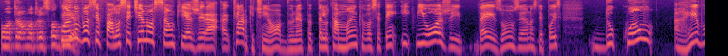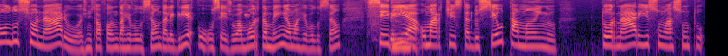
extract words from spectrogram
contra a homotransfobia. Quando você fala, você tinha noção que ia gerar. ah, Claro que tinha, óbvio, né? Pelo tamanho que você tem. E, e hoje, 10, 11 anos depois, do quão revolucionário, a gente estava falando da revolução, da alegria, ou, ou seja, o amor também é uma revolução. Seria uma artista do seu tamanho tornar isso um assunto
